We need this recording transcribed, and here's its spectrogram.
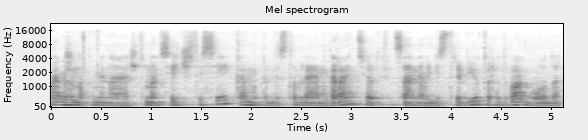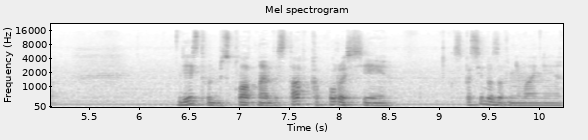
Также напоминаю, что на все часы Сейка мы предоставляем гарантию от официального дистрибьютора 2 года. Действует бесплатная доставка по России. Спасибо за внимание.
